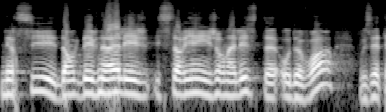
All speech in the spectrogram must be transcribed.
Merci. Donc, Dave Noël est historien et journaliste au Devoir. Vous êtes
